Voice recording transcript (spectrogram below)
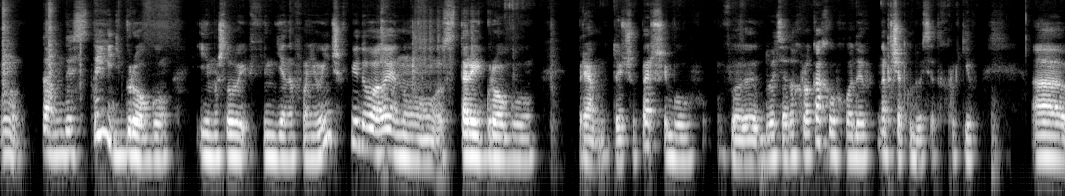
Ну, там десь стоїть Грогу, і, можливо, він є на фоні у інших відео, але ну, старий Грогу, прям той, що перший був в 20-х роках виходив, на початку 20-х років. А,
